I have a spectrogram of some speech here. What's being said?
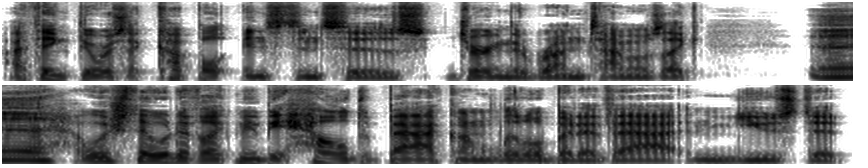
I think there was a couple instances during the runtime I was like, eh, I wish they would have like maybe held back on a little bit of that and used it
